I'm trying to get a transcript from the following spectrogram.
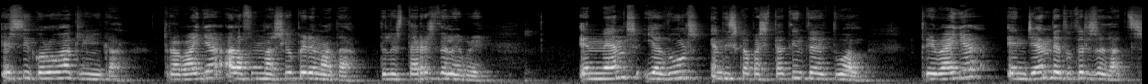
És psicòloga clínica. Treballa a la Fundació Pere Mata, de les Terres de l'Ebre, en nens i adults en discapacitat intel·lectual. Treballa en gent de totes les edats.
